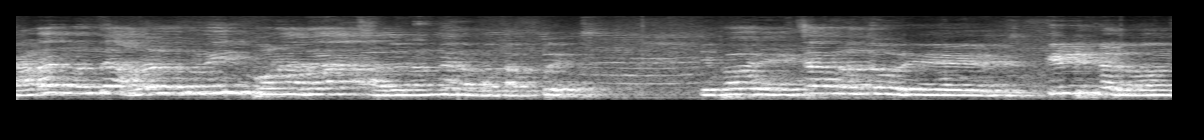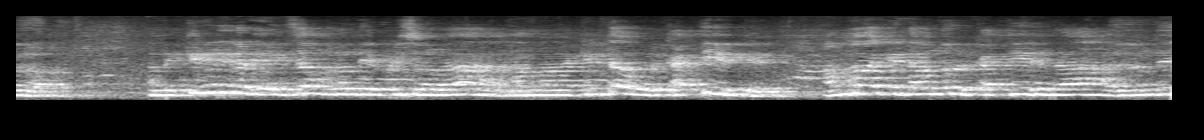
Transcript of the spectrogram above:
கடன் வந்து அளவுக்கு மீறி போனாதான் அது வந்து நம்ம தப்பு. இப்போ எக்ஸாம்பிள் வந்து ஒரு கிரெடிட் கார்டு வாங்குறோம் அந்த கிரெடிட் எக்ஸாம்பிள் வந்து எப்படி சொன்னா நம்ம கிட்ட ஒரு கத்தி இருக்கு. அம்மா கிட்ட வந்து ஒரு கத்தி இருந்தா அது வந்து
